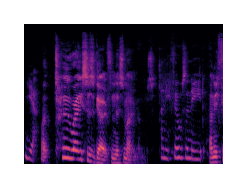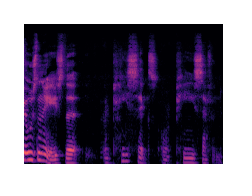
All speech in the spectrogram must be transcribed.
Yeah. like two races ago from this moment, And he feels the need. and he feels the need that a P six or a P seven.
